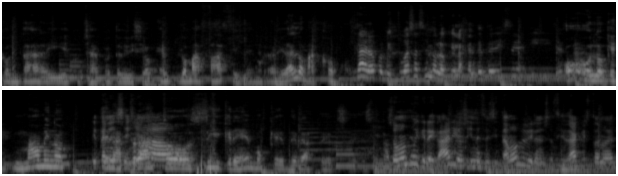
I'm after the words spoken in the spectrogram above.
contar y escuchar por televisión, es lo más fácil, en realidad es lo más cómodo. Claro, porque tú vas haciendo lo que la gente te dice y ya está. O, lo que más o menos que te en abstracto sí creemos que debe hacerse. Somos muy gregarios y necesitamos vivir en sociedad, que esto no es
